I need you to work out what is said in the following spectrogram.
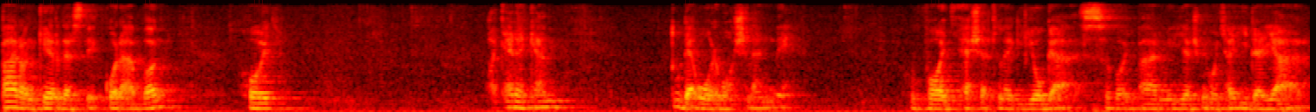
páran kérdezték korábban, hogy a gyerekem tud-e orvos lenni, vagy esetleg jogász, vagy bármi ilyesmi, hogyha ide jár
